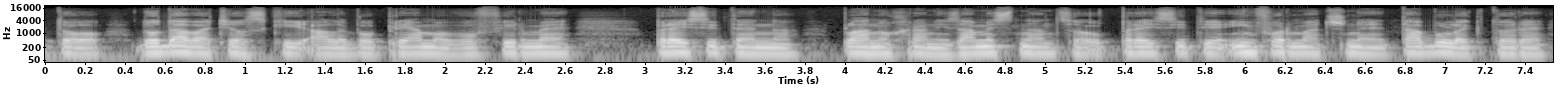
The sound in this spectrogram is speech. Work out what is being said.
je to dodávateľský alebo priamo vo firme, prejsť si ten plán ochrany zamestnancov, prejsť si tie informačné tabule, ktoré eh,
